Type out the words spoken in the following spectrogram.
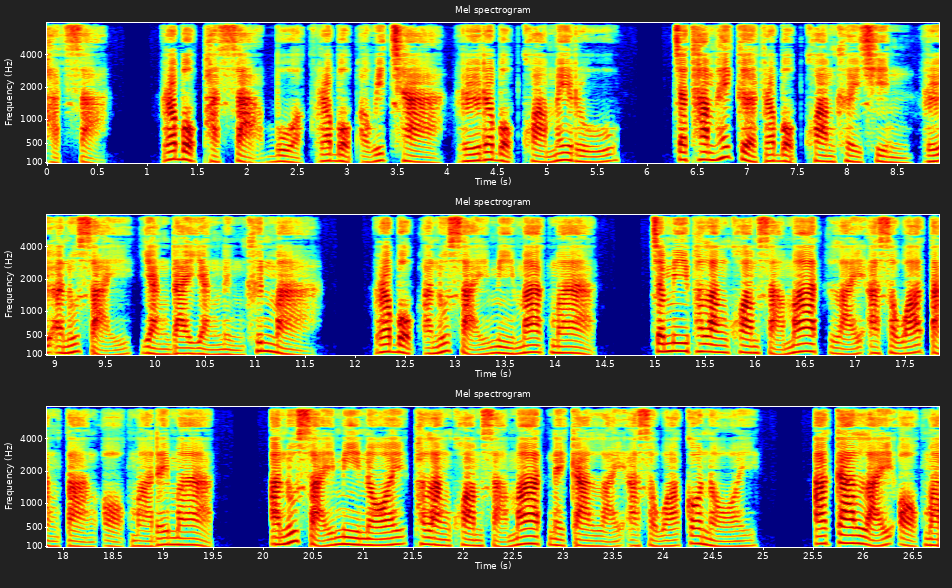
ผัสสะ ระบบผัสสะบวกระบบอวิชชา หรือระบบความไม่รู้ จะทำให้เกิดระบบความเคยชิน หรืออนุสัยอย่างใดอย่างหนึ่งขึ้นมา ระบบอนุสัยมีมากมาก จะมีพลังความสามารถไหลอาสวะต่างๆ ออกมาได้มาก อนุสัยมีน้อย พลังความสามารถในการไหลอาสวะก็น้อย อาการไหลออกมา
